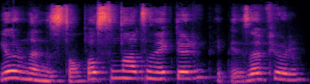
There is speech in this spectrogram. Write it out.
Yorumlarınızı son postumun altına bekliyorum. Hepinizi öpüyorum.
